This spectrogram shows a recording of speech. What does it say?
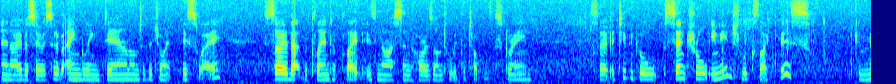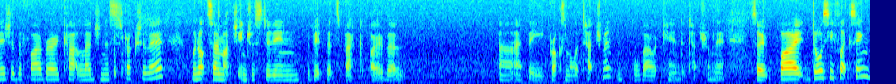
and over, so we're sort of angling down onto the joint this way, so that the plantar plate is nice and horizontal with the top of the screen. So a typical central image looks like this. You can measure the fibrocartilaginous structure there. We're not so much interested in the bit that's back over uh, at the proximal attachment, although it can detach from there. So by dorsiflexing,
